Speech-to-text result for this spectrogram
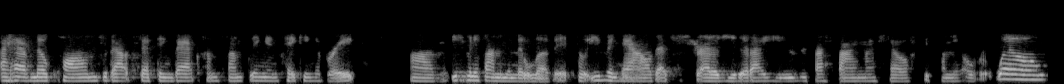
I have no qualms about stepping back from something and taking a break um, even if I'm in the middle of it. So even now, that's a strategy that I use if I find myself becoming overwhelmed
